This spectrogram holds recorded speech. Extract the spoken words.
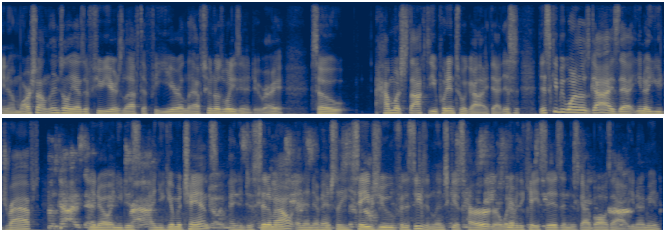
you know, Marshawn Lynch only has a few years left, if a year left. Who knows what he's going to do, right? So how much stock do you put into a guy like that? This this could be one of those guys that you know you draft, you know, and you just and you give him a chance you know, and, you just sit him out, and then eventually he saves you for the season. Lynch gets hurt or whatever the case is, and this guy balls out. You know what I mean?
